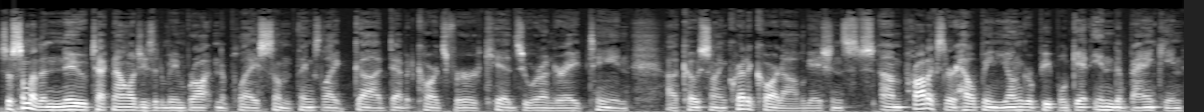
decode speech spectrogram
So some of the new technologies that are being brought into place, some things like uh, debit cards for kids who are under 18, uh, co-signed credit card obligations, um, products that are helping younger people get into banking.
